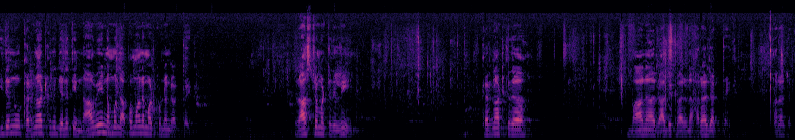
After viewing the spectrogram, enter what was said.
ಇದನ್ನು ಕರ್ನಾಟಕದ ಜನತೆ ನಾವೇ ನಮ್ಮನ್ನು ಅಪಮಾನ ಮಾಡಿಕೊಂಡಂಗೆ ಆಗ್ತಾಯಿತ್ತು ರಾಷ್ಟ್ರ ಮಟ್ಟದಲ್ಲಿ ಕರ್ನಾಟಕದ ಮಾನ ರಾಜಕಾರಣ ಹರಾಜಾಗ್ತಾ ಹರಾಜಾಗ್ತಾಯಿದೆ ಹರಾಜಾಗ್ತಾ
